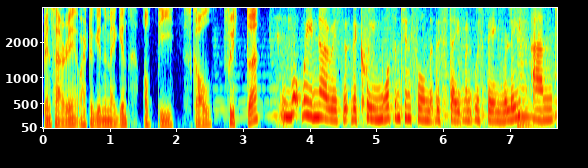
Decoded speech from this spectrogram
prins Harry og hertuginne Meghan at de skal flytte. What we know is that the Queen wasn't informed that this statement was being released, and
